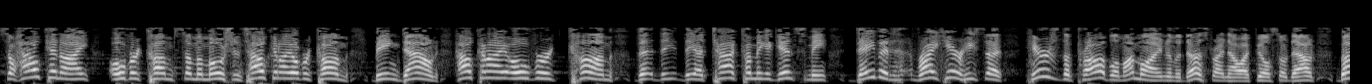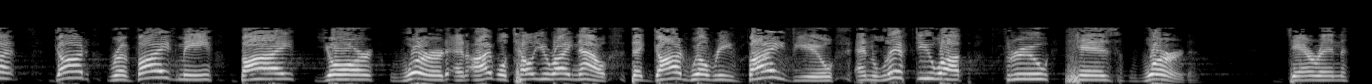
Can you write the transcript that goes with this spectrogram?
So how can I overcome some emotions? How can I overcome being down? How can I overcome the, the, the attack coming against me? David, right here, he said, here's the problem. I'm lying in the dust right now. I feel so down. But God, revive me by your word and I will tell you right now that God will revive you and lift you up through His word. Guarantee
